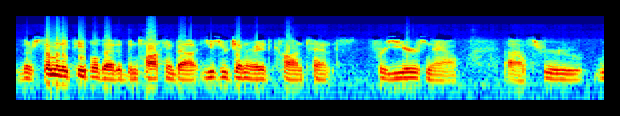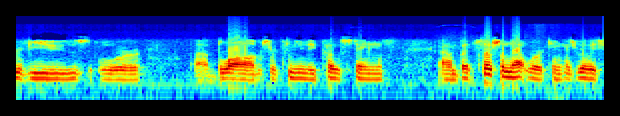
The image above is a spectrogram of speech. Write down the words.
There's so many people that have been talking about user-generated content for years now uh, through reviews or uh, blogs or community postings, um, but social networking has really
